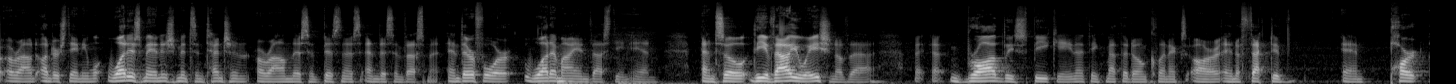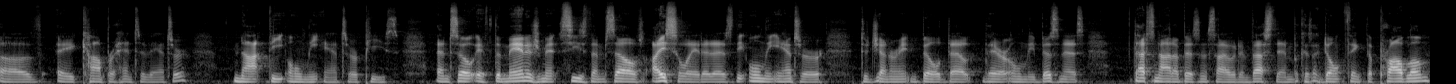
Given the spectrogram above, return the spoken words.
around understanding what, is management's intention around this business and this investment, and therefore what am I investing in, and so the evaluation of that. uh, uh, Broadly speaking, I think methadone clinics are an effective and part of a comprehensive answer, not the only answer piece. And so, if the management sees themselves isolated as the only answer to generate and build out their only business, that's not a business I would invest in because I don't think the problem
